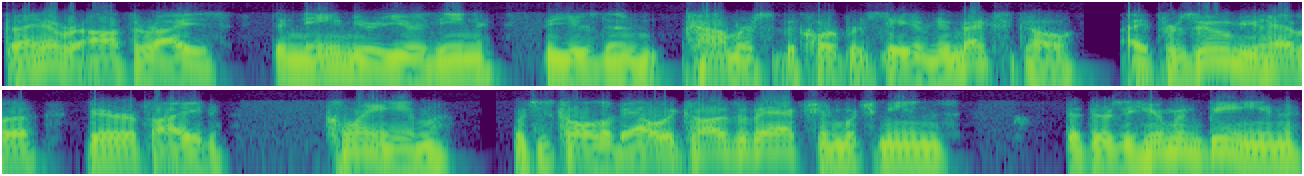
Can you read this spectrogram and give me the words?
but I never authorize the name you're using be used in commerce of the corporate state of New Mexico. I presume you have a verified claim, which is called a valid cause of action, which means that there's a human being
